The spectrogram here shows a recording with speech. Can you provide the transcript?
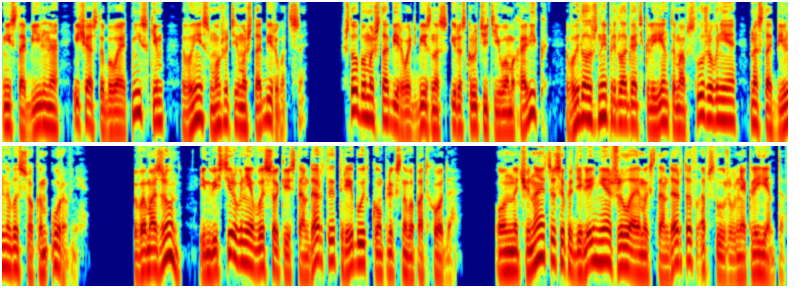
нестабильно и часто бывает низким, вы не сможете масштабироваться. Чтобы масштабировать бизнес и раскрутить его маховик, вы должны предлагать клиентам обслуживание на стабильно высоком уровне. В Amazon инвестирование в высокие стандарты требует комплексного подхода. Он начинается с определения желаемых стандартов обслуживания клиентов.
